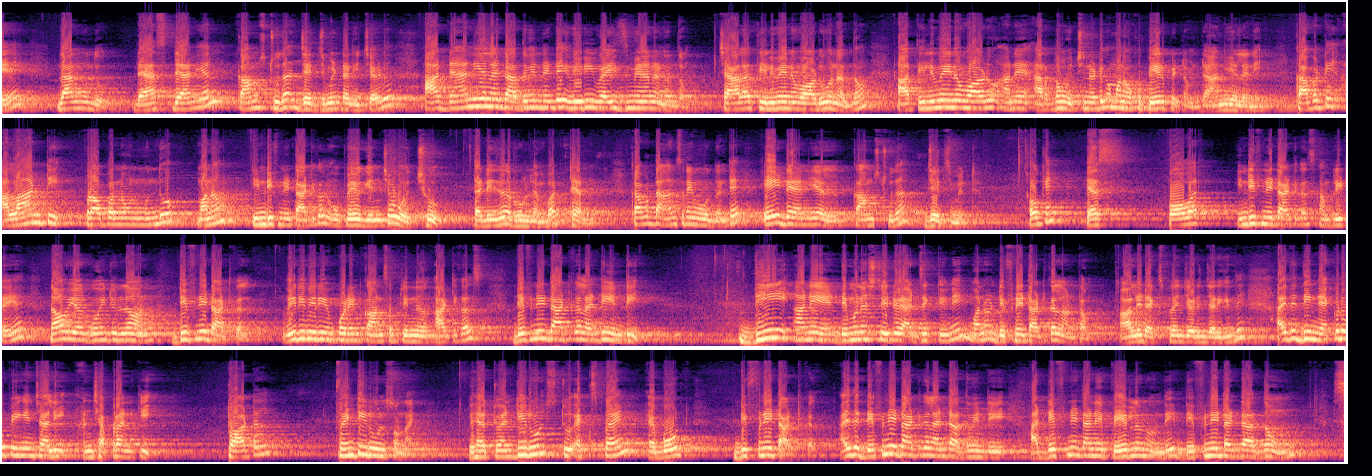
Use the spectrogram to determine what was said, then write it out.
దాని ముందు dash Daniel comes to the judgement అని ఇచ్చాడు. ఆ డానియల్ అంటే అర్థం ఏంటంటే వెరీ వైజ్ మ్యాన్ అని అర్థం. చాలా తెలివైన వాడు అని అర్థం. ఆ తెలివైన వాడు అనే అర్థం వచ్చినట్టుగా మనం ఒక పేరు పెట్టాం డానియల్ అని. కాబట్టి అలాంటి ప్రాపర్ నౌన్ ముందు మనం ఇండిఫినిట్ ఆర్టికల్ ఉపయోగించవచ్చు. That is the rule number ten కాబట్టి ఆన్సర్ ఏమవుతుందంటే a Daniel comes to the judgement okay yes over indefinite articles complete అయ్యాయి. Now you are going to learn definite article very very important concept in articles definite article అంటే ఏంటి? The అనే demonstrative అడ్జెక్టివ్ని మనం definite article అంటాం. Already explain చేయడం జరిగింది. అయితే దీన్ని ఎక్కడ ఉపయోగించాలి అని చెప్పడానికి టోటల్ ట్వంటీ రూల్స్ ఉన్నాయి. We have twenty rules to explain about definite article అయితే డెఫినెట్ ఆర్టికల్ అంటే అర్థం ఏంటి? ఆ డెఫినెట్ అనే పేర్లోనే ఉంది. డెఫినెట్ అంటే అర్థం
